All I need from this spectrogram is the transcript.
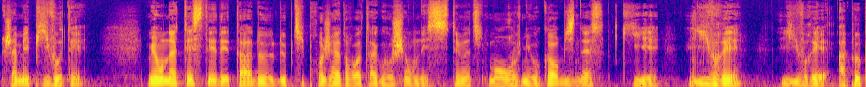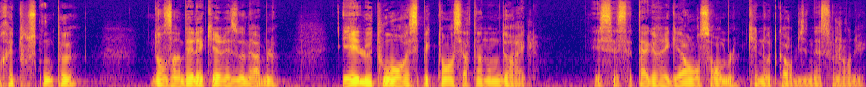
jamais pivoté, mais on a testé des tas de, de petits projets à droite à gauche et on est systématiquement revenu au core business qui est livré, livrer à peu près tout ce qu'on peut dans un délai qui est raisonnable et le tout en respectant un certain nombre de règles. Et c'est cet agrégat ensemble qui est notre core business aujourd'hui.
